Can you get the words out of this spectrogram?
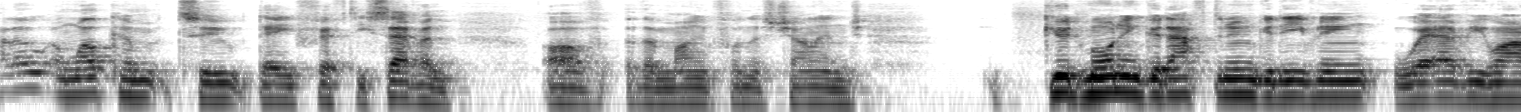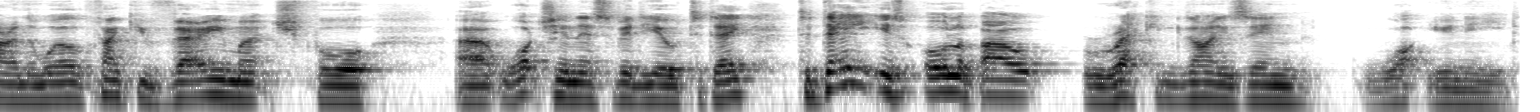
Hello and welcome to day 57 of the Mindfulness Challenge. Good morning, good afternoon, good evening, wherever you are in the world. Thank you very much for uh, watching this video today. Today is all about recognizing what you need.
